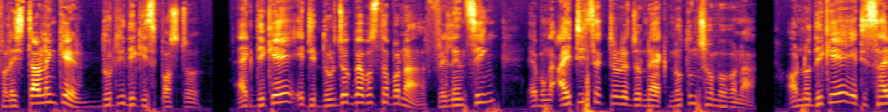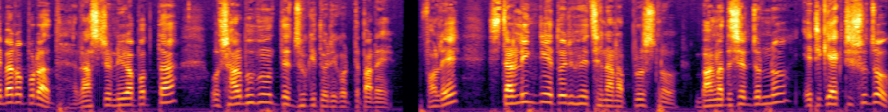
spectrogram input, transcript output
ফলে স্টারলিংকের দুটি দিক স্পষ্ট। একদিকে এটি দুর্যোগ ব্যবস্থাপনা, ফ্রিল্যান্সিং এবং আইটি সেক্টরের জন্য এক নতুন সম্ভাবনা। অন্যদিকে এটি সাইবার অপরাধ, রাষ্ট্রীয় নিরাপত্তা ও সার্বভৌমত্বের ঝুঁকি তৈরি করতে পারে। ফলে স্টারলিংক নিয়ে তৈরি হয়েছে নানা প্রশ্ন। বাংলাদেশের জন্য এটি কি একটি সুযোগ,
